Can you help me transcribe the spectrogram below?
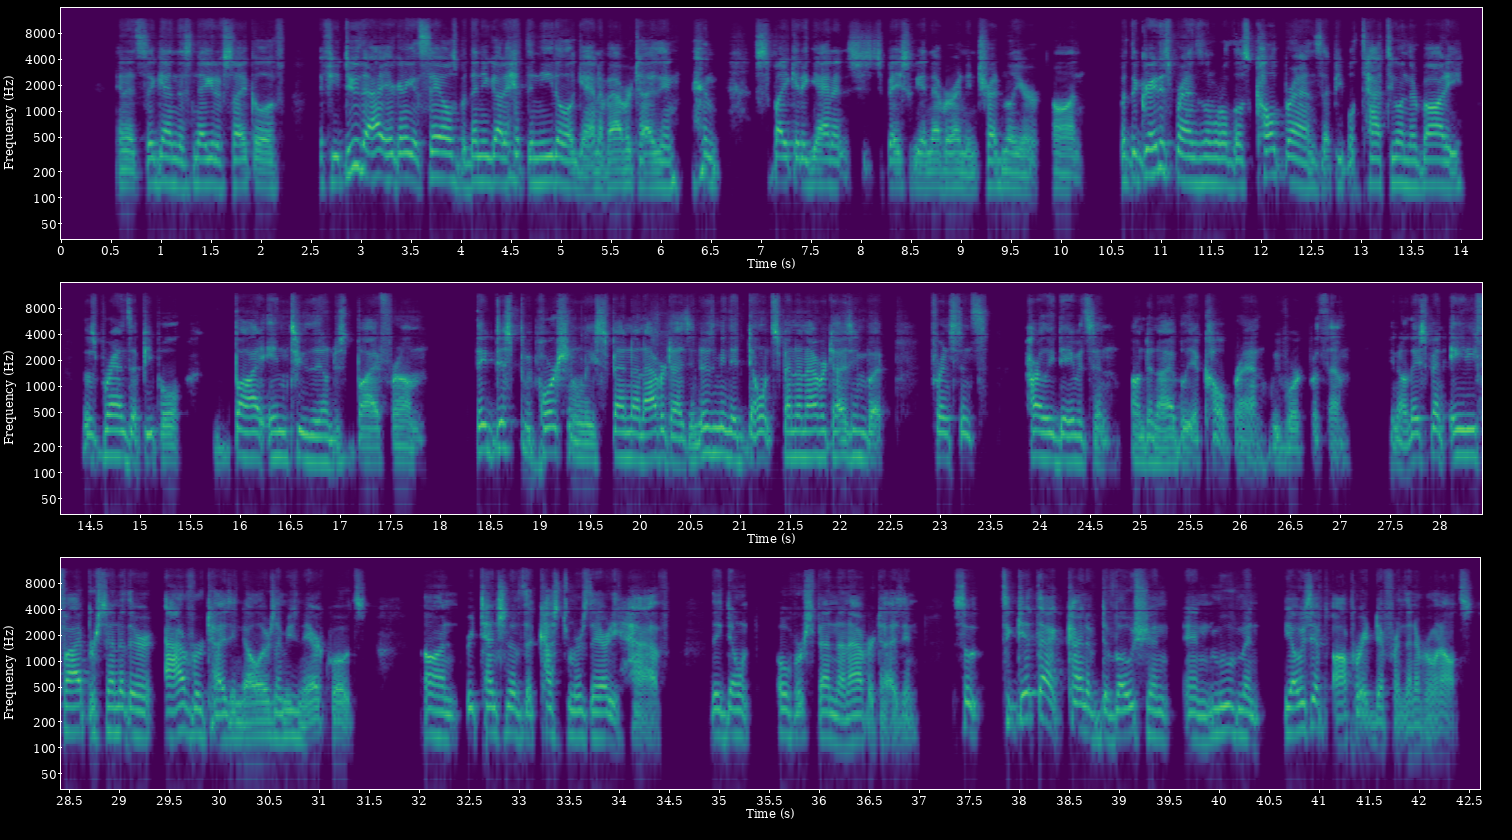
And it's again this negative cycle of if you do that, you're going to get sales, but then you got to hit the needle again of advertising and spike it again. And it's just basically a never ending treadmill you're on. But the greatest brands in the world, those cult brands that people tattoo on their body, those brands that people buy into, they don't just buy from, they disproportionately spend on advertising. It doesn't mean they don't spend on advertising, but for instance, Harley Davidson, undeniably a cult brand. We've worked with them you know, they spend 85% of their advertising dollars, I'm using air quotes, on retention of the customers they already have. They don't overspend on advertising. So to get that kind of devotion and movement, you always have to operate different than everyone else.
